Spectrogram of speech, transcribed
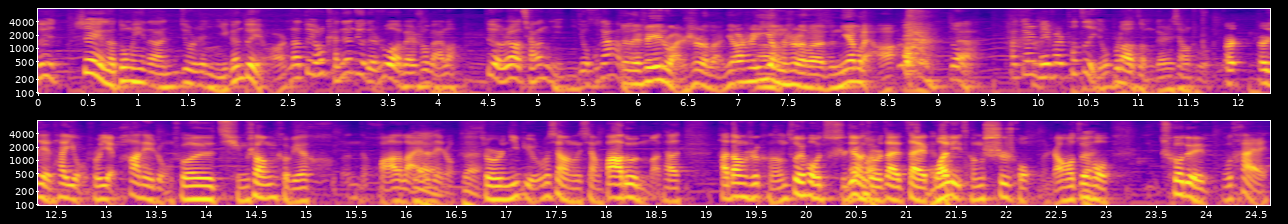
所以这个东西呢，就是你跟队友，那队友肯定就得弱呗。说白了，队友要强你，你就不干了。就得是一软柿子，你要是一硬柿子，就捏不了。对他跟人没法，他自己就不知道怎么跟人相处。而而且他有时候也怕那种说情商特别划得来的那种。对，就是你比如说像像巴顿嘛，他他当时可能最后实际上就是在在管理层失宠，然后最后车队不太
